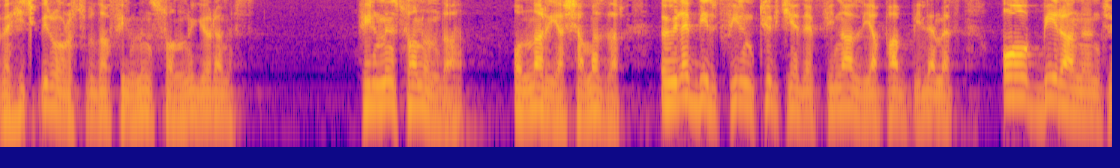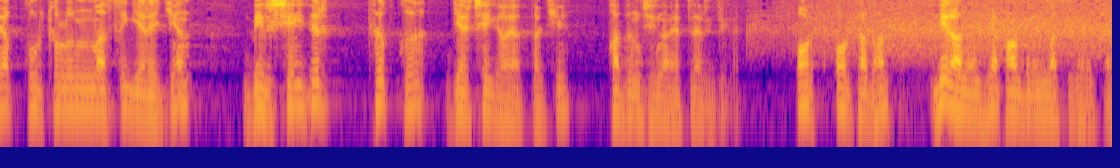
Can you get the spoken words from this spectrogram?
Ve hiçbir orospu da filmin sonunu göremez. Filmin sonunda onlar yaşamazlar. Öyle bir film Türkiye'de final yapabilemez. O bir an önce kurtulunması gereken bir şeydir. Tıpkı gerçek hayattaki kadın cinayetleri gibi. Or- ortadan bir an önce kaldırılması gereken.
